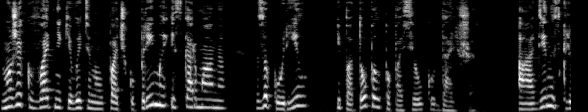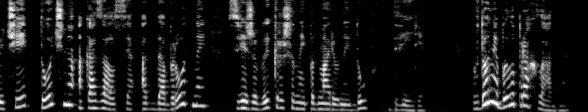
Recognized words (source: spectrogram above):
мужик в ватнике вытянул пачку примы из кармана, закурил и потопал по поселку дальше. А один из ключей точно оказался от добротной, свежевыкрашенной под дуб двери. В доме было прохладно,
